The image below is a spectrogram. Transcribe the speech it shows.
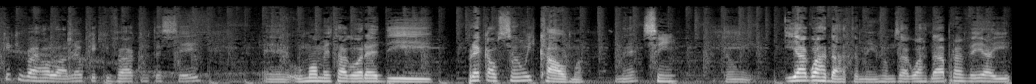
o que, que vai rolar, né, o que, que vai acontecer. É, o momento agora é de precaução e calma, né? Sim. Então, e aguardar também, vamos aguardar para ver aí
